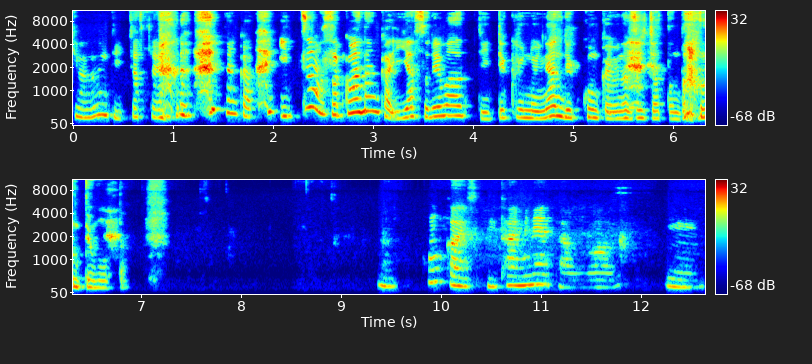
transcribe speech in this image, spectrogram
今、うんって言っちゃったよ。なんか、いつもそこはなんか、いや、それはって言ってくるのになんで今回うなずいちゃったんだろうって思った。今回、ターミネーターは、うん、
